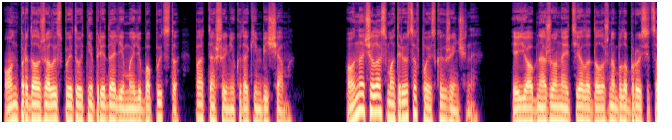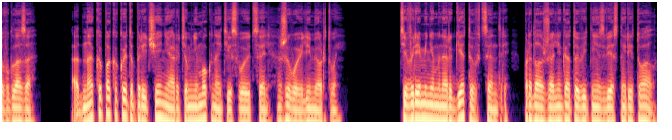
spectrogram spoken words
он продолжал испытывать непреодолимое любопытство по отношению к таким вещам. Он начал осматриваться в поисках женщины. Ее обнаженное тело должно было броситься в глаза, Однако по какой-то причине Артём не мог найти свою цель, живой или мертвый. Тем временем энергеты в центре продолжали готовить неизвестный ритуал,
